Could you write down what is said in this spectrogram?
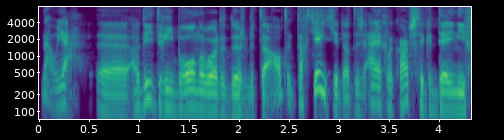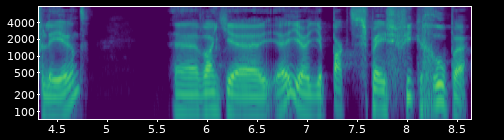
Nou ja, eh, uit die drie bronnen wordt het dus betaald. Ik dacht, jeetje, dat is eigenlijk hartstikke denivelerend. Eh, want je, je, je, pakt specifieke groepen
